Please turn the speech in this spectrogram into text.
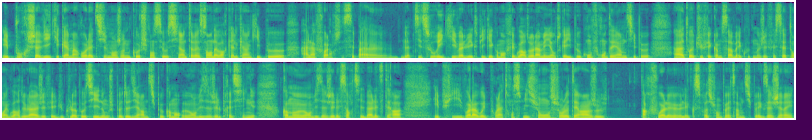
Et pour Xavi, qui est quand même un relativement jeune coach, je pense c'est aussi intéressant d'avoir quelqu'un qui peut à la fois, alors je sais pas la petite souris qui va lui expliquer comment fait Guardiola, mais en tout cas, il peut confronter un petit peu. Ah, toi, tu fais comme ça. Bah écoute, moi, j'ai fait 7 ans à Guardiola, j'ai fait du club aussi, donc je peux te dire un petit peu comment eux envisageaient le pressing, comment eux envisageaient les sorties de balles, etc. Et puis voilà, oui, pour la transmission sur le terrain, je parfois l'expression peut être un petit peu exagérée,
